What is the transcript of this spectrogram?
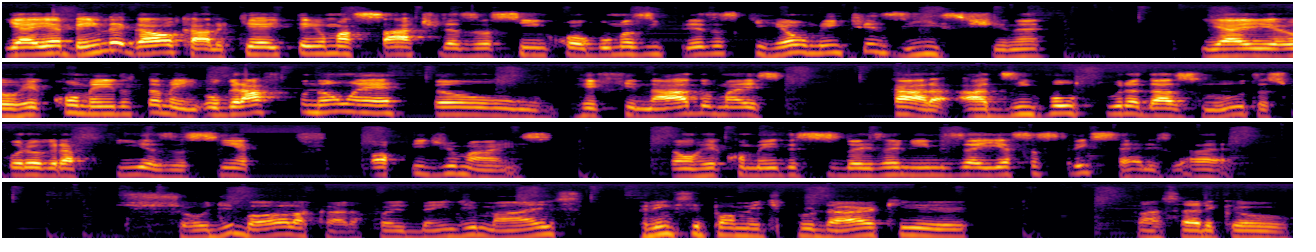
E aí é bem legal, cara, que aí tem umas sátiras assim com algumas empresas que realmente existem, né? E aí eu recomendo também. O gráfico não é tão refinado, mas, cara, a desenvoltura das lutas, coreografias, assim, é top demais. Então recomendo esses dois animes aí, essas três séries, galera. Show de bola, cara. Foi bem demais. Principalmente por Dark, uma série que eu,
